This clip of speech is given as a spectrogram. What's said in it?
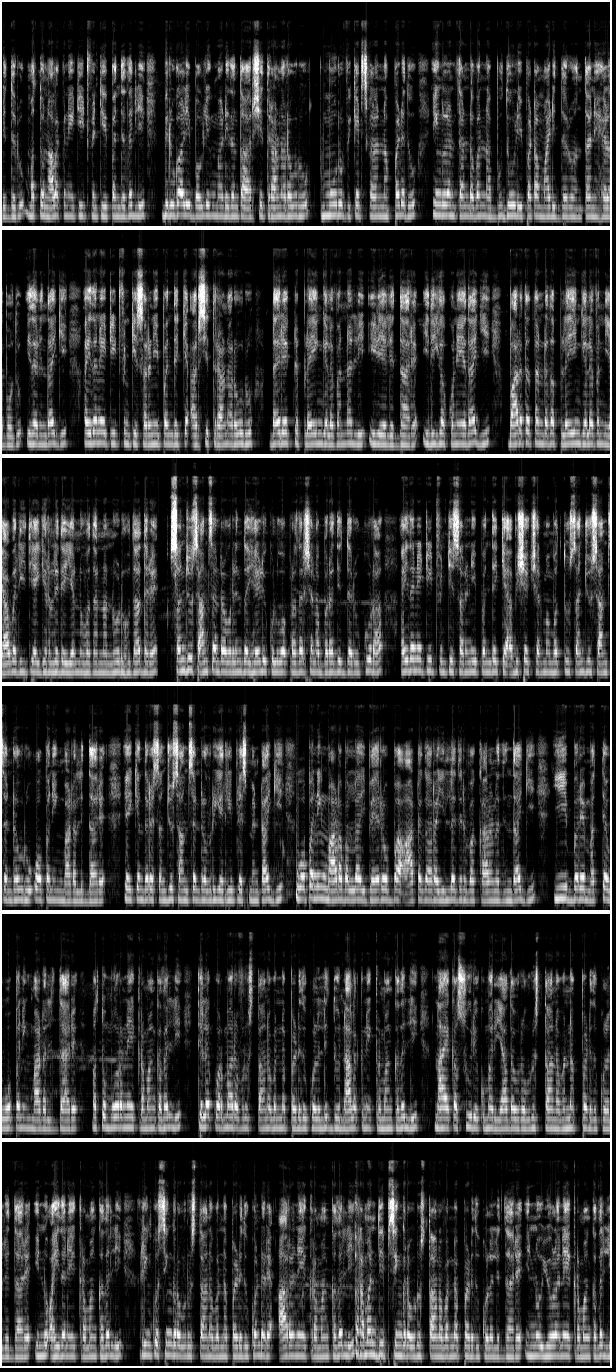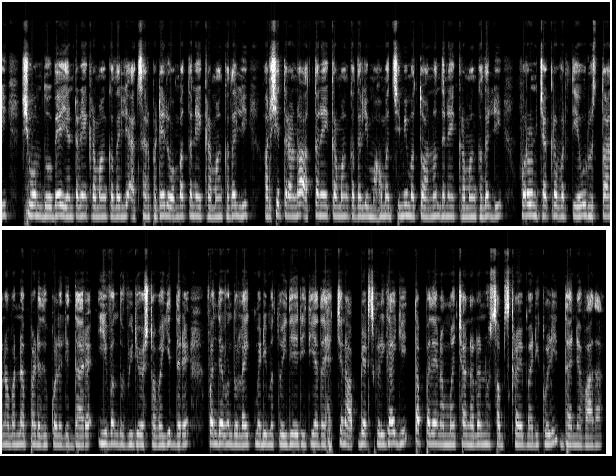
ಮತ್ತು ನಾಲ್ಕನೇ ಟಿ ಟ್ವೆಂಟಿ ಪಂದ್ಯದಲ್ಲಿ ಬಿರುಗಾಳಿ ಬೌಲಿಂಗ್ ಮಾಡಿದಂಥ ಹರ್ಷಿತ್ ರಾಣಾರವರು ಮೂರು ವಿಕೆಟ್ಸ್ಗಳನ್ನು ಪಡೆದು ಇಂಗ್ಲೆಂಡ್ ತಂಡವನ್ನು ಬುಧೂಳಿ ಪಟ ಮಾಡಿದ್ದರು ಅಂತಾನೆ ಹೇಳಬಹುದು. ಇದರಿಂದಾಗಿ ಐದನೇ ಟಿ ಟ್ವೆಂಟಿ ಸರಣಿ ಪಂದ್ಯಕ್ಕೆ ಹರ್ಷಿತ್ ರಾಣಾರವರು ಡೈರೆಕ್ಟ್ ಪ್ಲೇಯಿಂಗ್ ಎಲೆವೆನ್ನಲ್ಲಿ ಇಳಿಯಲಿದ್ದಾರೆ. ಇದೀಗ ಕೊನೆಯದಾಗಿ ಭಾರತ ತಂಡದ ಪ್ಲೇಯಿಂಗ್ ಎಲೆವೆನ್ ಯಾವ ರೀತಿಯಾಗಿರಲಿದೆ ಎನ್ನುವುದನ್ನು ನೋಡುವುದಾದರೆ ಸಂಜು ಸ್ಯಾಮ್ಸನ್ ರವರಿಂದ ಹೇಳಿಕೊಳ್ಳುವ ಪ್ರದರ್ಶನ ಬರದಿದ್ದರೂ ಕೂಡ ಐದನೇ ಟಿ ಟ್ವೆಂಟಿ ಸರಣಿ ಪಂದ್ಯಕ್ಕೆ ಅಭಿಷೇಕ್ ಶರ್ಮಾ ಮತ್ತು ಸಂಜು ಸ್ಯಾಮ್ಸನ್ ರವರು ಓಪನಿಂಗ್ ಮಾಡಲಿದ್ದಾರೆ. ಏಕೆಂದರೆ ಸಂಜು ಸ್ಯಾಮ್ಸನ್ ರವರಿಗೆ ರೀಪ್ಲೇಸ್ಮೆಂಟ್ ಆಗಿ ಓಪನಿಂಗ್ ಮಾಡಬಲ್ಲ ಬೇರೊಬ್ಬ ಆಟಗಾರ ಇಲ್ಲದಿರುವ ಕಾರಣದಿಂದಾಗಿ ಈ ಇಬ್ಬರೇ ಮತ್ತೆ ಓಪನಿಂಗ್ ಮಾಡಲಿದ್ದಾರೆ. ಮತ್ತು ಮೂರನೇ ಕ್ರಮಾಂಕದಲ್ಲಿ ತಿಲಕ್ ವರ್ಮಾರವರು ಸ್ಥಾನವನ್ನು ಪಡೆದುಕೊಳ್ಳಲಿದ್ದು, ನಾಲ್ಕನೇ ಕ್ರಮಾಂಕದಲ್ಲಿ ನಾಯಕ ಸೂರ್ಯಕುಮಾರ್ ಯಾದವ್ ರವರು ಸ್ಥಾನವನ್ನು ಪಡೆದುಕೊಳ್ಳಲಿದ್ದಾರೆ. ಇನ್ನು ಐದನೇ ಕ್ರಮಾಂಕದಲ್ಲಿ ರಿಂಕು ಸಿಂಗ್ ರವರು ಸ್ಥಾನವನ್ನು ಪಡೆದುಕೊಂಡರೆ ಆರನೇ ಕ್ರಮಾಂಕದಲ್ಲಿ ರಮನ್ದೀಪ್ ಸಿಂಗ್ ರವರು ಸ್ಥಾನವನ್ನು ಪಡೆದುಕೊಳ್ಳಲಿದ್ದಾರೆ. ಇನ್ನು ಏಳನೇ ಕ್ರಮಾಂಕದಲ್ಲಿ ಶಿವಂ ದೋಬೆ ಎಂಟನೇ ಕ್ರಮಾಂಕದಲ್ಲಿ ಅಕ್ಷರ್ ಪಟೇಲ್, ಒಂಬತ್ತನೇ ಕ್ರಮಾಂಕದಲ್ಲಿ ಹರ್ಷಿತ್ ರಾಣಾ, ಹತ್ತನೇ ಕ್ರಮಾಂಕದಲ್ಲಿ ಮೊಹಮ್ಮದ್ ಶಮಿ ಮತ್ತು ಹನ್ನೊಂದನೇ ಕ್ರಮಾಂಕದಲ್ಲಿ ವರುಣ್ ಚಕ್ರವರ್ತಿಯವರು ಸ್ಥಾನವನ್ನು ಪಡೆದುಕೊಳ್ಳಲಿದ್ದಾರೆ. ಈ ಒಂದು ವಿಡಿಯೋ ಇಷ್ಟವಾಗಿದ್ದರೆ ಒಂದೇ ಒಂದು ಲೈಕ್ ಮಾಡಿ ಮತ್ತು ಇದೇ ರೀತಿಯಾದ ಹೆಚ್ಚಿನ ಅಪ್ಡೇಟ್ಸ್ಗಳಿಗಾಗಿ ತಪ್ಪದೇ ನಮ್ಮ ಚಾನಲನ್ನು ಸಬ್ಸ್ಕ್ರೈಬ್ ಮಾಡಿಕೊಳ್ಳಿ. ಧನ್ಯವಾದ.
